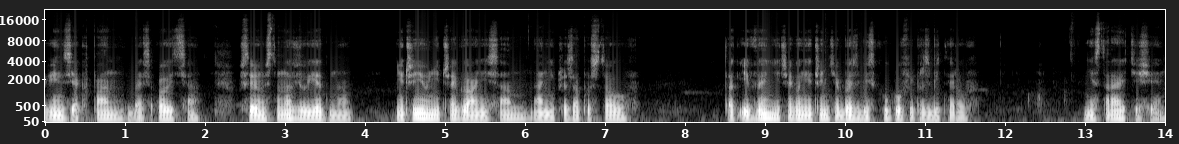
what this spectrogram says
więc jak Pan bez Ojca, z którym stanowił jedno, nie czynił niczego ani sam, ani przez apostołów, tak i wy niczego nie czyńcie bez biskupów i prezbiterów. Nie starajcie się,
